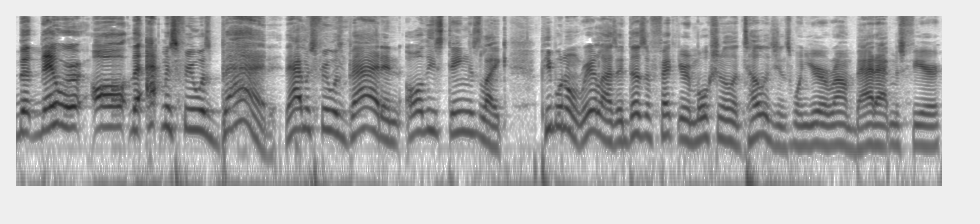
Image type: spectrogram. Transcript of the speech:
The, they were all the atmosphere was bad. The atmosphere was bad, and all these things like people don't realize it does affect your emotional intelligence when you're around bad atmosphere.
